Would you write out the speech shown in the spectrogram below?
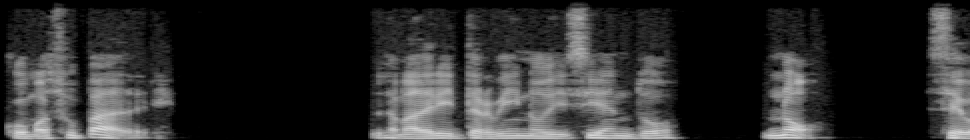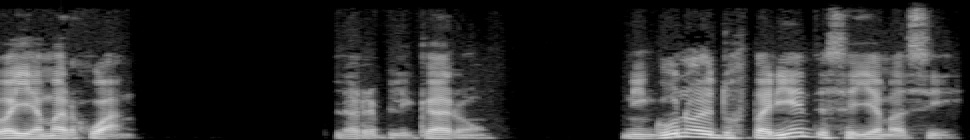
como a su padre. La madre intervino diciendo, No, se va a llamar Juan. Le replicaron, Ninguno de tus parientes se llama así.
